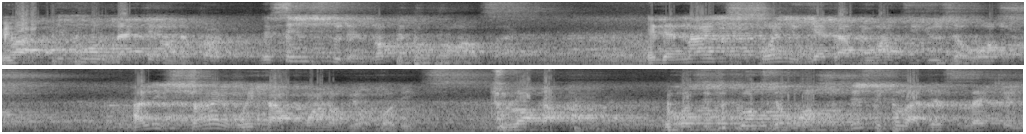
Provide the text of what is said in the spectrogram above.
You have people lurking on the corridor. The same students, not people from outside. In the night, when you get up, you want to use the washroom. At least try and wake up one of your colleagues to lock up. Because if you go to the washroom, these people are just lurking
